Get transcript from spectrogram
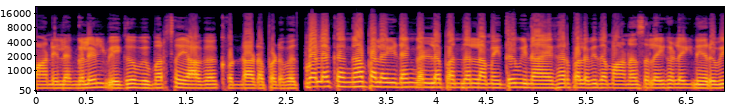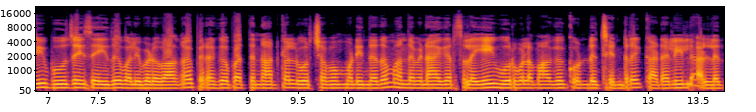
மாநிலங்களில் வெகு விமர்சையாக கொண்டாடப்படுவது. வழக்கங்க பல இடங்கள்ல பந்தல் அமைத்து விநாயகர் பலவிதமான சிலைகளை நிறுவி பூஜை செய்து வழிபடுவாங்க. பிறகு பத்து நாட்கள் உற்சவம் முடிந்ததும் அந்த விநாயகர் சிலையை ஊர்வலமாக கொண்டு சென்று கடலில் அல்லது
